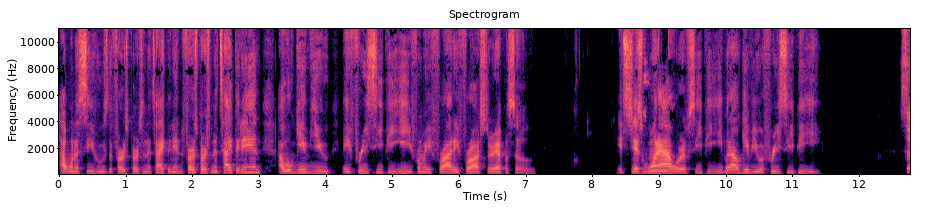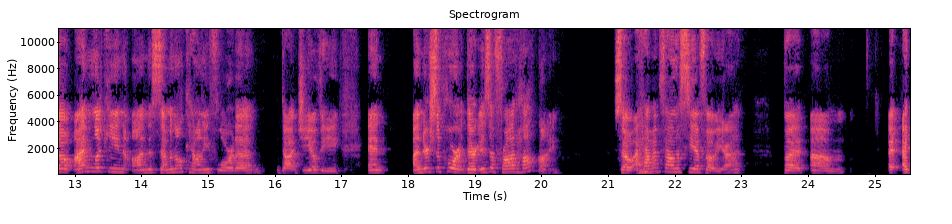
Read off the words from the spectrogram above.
I want to see who's the first person to type it in. The first person to type it in, I will give you a free CPE from a Friday Fraudster episode. It's just one hour of CPE, but I'll give you a free CPE. So I'm looking on the Seminole County, Florida.gov, and under support, there is a fraud hotline. So I mm. haven't found the CFO yet, but um, I, I,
